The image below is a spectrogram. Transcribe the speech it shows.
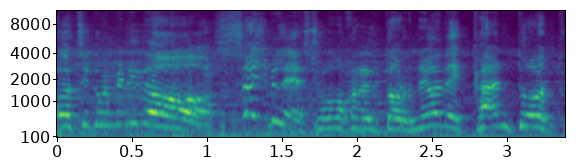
todos chicos, bienvenidos Soy Bless, vamos con el torneo de Kanto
